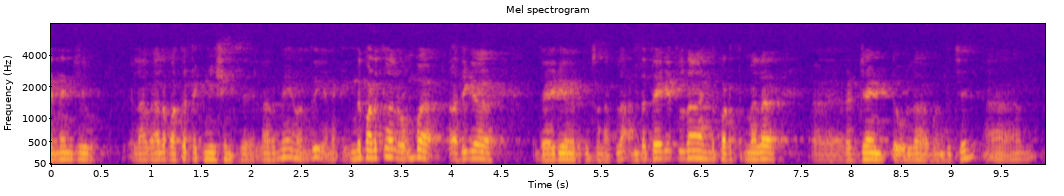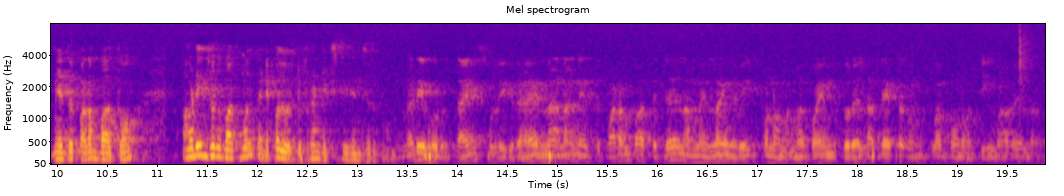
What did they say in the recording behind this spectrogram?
இணைஞ்சு எல்லா வேலை பார்த்த டெக்னீஷியன்ஸு எல்லாருமே வந்து எனக்கு இந்த படத்தில் ரொம்ப அதிக தைரியம் இருக்குன்னு சொன்னாப்புல. அந்த தைரியத்தில் தான் இந்த படத்து மேலே ரெட் ஜாயிண்ட் உள்ள வந்துச்சு. நேற்று படம் பார்த்தோம். ஆடியன்ஸோட பார்க்கும்போது கண்டிப்பாக அது ஒரு டிஃப்ரெண்ட் எக்ஸ்பீரியன்ஸ் இருக்கும். முன்னாடி ஒரு தேங்க்ஸ் சொல்லிக்கிறேன். என்னன்னா நேற்று படம் பார்த்துட்டு நம்ம எல்லாம் இங்கே வெயிட் பண்ணோம். நம்ம கோயம்புத்தூர் எல்லா தேட்டர் ரூம்ஸ்லாம் போனோம். டீமாகவே எல்லாம்.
